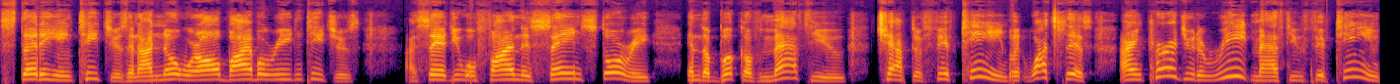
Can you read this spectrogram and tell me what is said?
studying teachers, and I know we're all Bible reading teachers, I said you will find this same story in the book of Matthew, chapter 15. But watch this. I encourage you to read Matthew 15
